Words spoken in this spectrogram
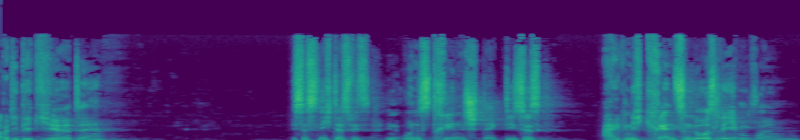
Aber die Begierde, ist das nicht, dass es in uns drinsteckt, dieses eigentlich grenzenlos leben wollen?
